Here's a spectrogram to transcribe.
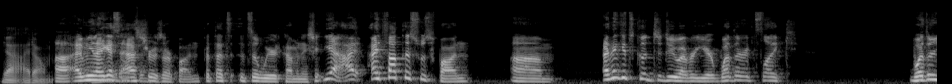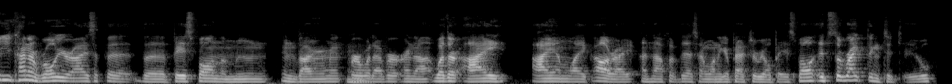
yeah, I don't Uh, I mean, I guess that's a- Astros are fun, but that's it's a weird combination. Yeah, I, I thought this was fun. Um, I think it's good to do every year, whether it's like whether you kind of roll your eyes at the the baseball on the moon environment or Mhm. whatever or not. Whether I I am like, all right, enough of this. I want to get back to real baseball. It's the right thing to do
